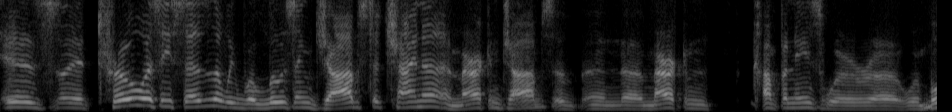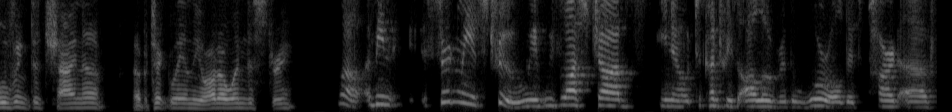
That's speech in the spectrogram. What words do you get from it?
Is it true, as he says, that we were losing jobs to China, American jobs, and uh, American companies were, uh, were moving to China? Uh, particularly in the auto industry? Well, I mean, certainly it's true. We, we've lost jobs, you know, to countries all over the world. It's part of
